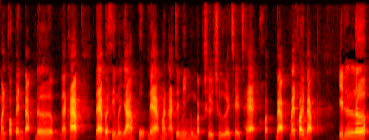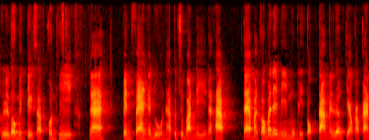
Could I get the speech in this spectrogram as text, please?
มันก็เป็นแบบเดิมนะครับ แต่บางสิ่งบางอย่างปุ๊บเนี่ยมันอาจจะมีมุมแบบเฉยๆแฉะๆแบบไม่ค่อยแบบอินเลิฟหรือโรแมนติกสำหรับคนที่นะเป็นแฟนกันอยู่นะปัจจุบันนี้นะครับ แต่มันก็ไม่ได้มีมุมที่ตกต่ำในเรื่องเกี่ยวกับการ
